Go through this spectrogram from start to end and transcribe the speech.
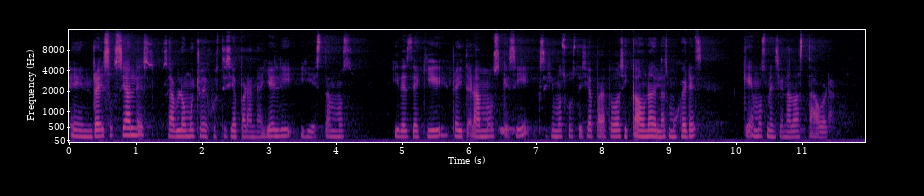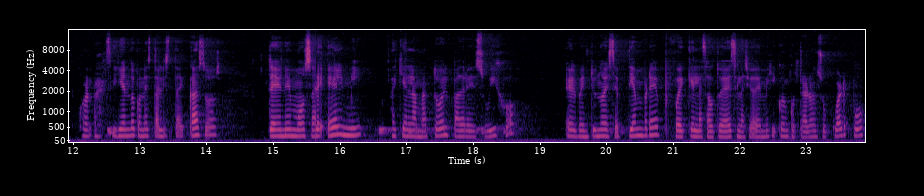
en redes sociales se habló mucho de justicia para Nayeli y estamos y desde aquí reiteramos que sí, exigimos justicia para todas y cada una de las mujeres que hemos mencionado hasta ahora. siguiendo con esta lista de casos, tenemos a Elmi, a quien la mató el padre de su hijo. El 21 de septiembre fue que las autoridades en la Ciudad de México encontraron su cuerpo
